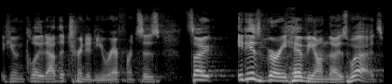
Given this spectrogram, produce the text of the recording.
if you include other Trinity references. So it is very heavy on those words.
